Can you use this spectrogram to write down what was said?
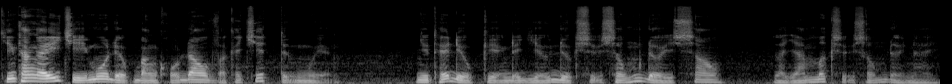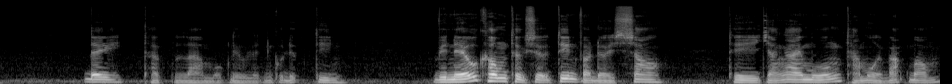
Chiến thắng ấy chỉ mua được bằng khổ đau và cái chết tự nguyện. Như thế điều kiện để giữ được sự sống đời sau là dám mất sự sống đời này. Đây thật là một liều lĩnh của đức tin vì nếu không thực sự tin vào đời sau, thì chẳng ai muốn thả mồi bắt bóng.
